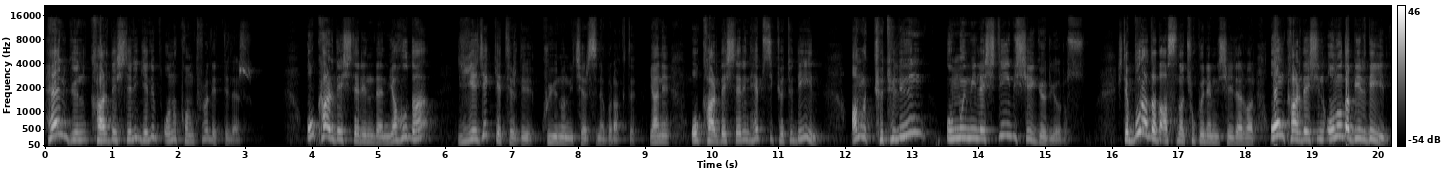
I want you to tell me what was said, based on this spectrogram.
Her gün kardeşleri gelip onu kontrol ettiler. O kardeşlerinden Yahuda yiyecek getirdi kuyunun içerisine bıraktı. Yani o kardeşlerin hepsi kötü değil ama kötülüğün umumileştiği bir şey görüyoruz. İşte burada da aslında çok önemli şeyler var. On kardeşin onu da bir değil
